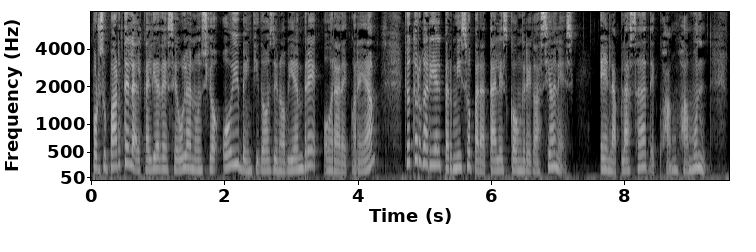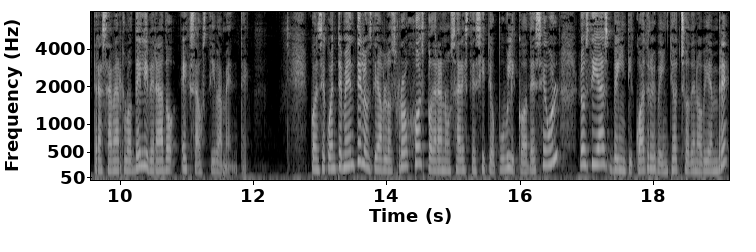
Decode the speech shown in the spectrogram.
Por su parte, la alcaldía de Seúl anunció hoy, 22 de noviembre, hora de Corea, que otorgaría el permiso para tales congregaciones en la plaza de Gwanghwamun, tras haberlo deliberado exhaustivamente. Consecuentemente, los Diablos Rojos podrán usar este sitio público de Seúl los días 24 y 28 de noviembre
